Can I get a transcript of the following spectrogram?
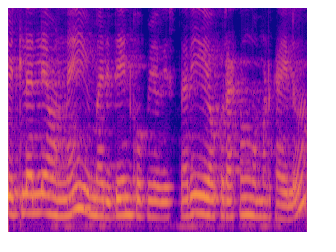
చెట్లల్లే ఉన్నాయి ఇవి మరి దేనికి ఉపయోగిస్తారు? ఇవి ఒక రకం గుమ్మడికాయలు.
